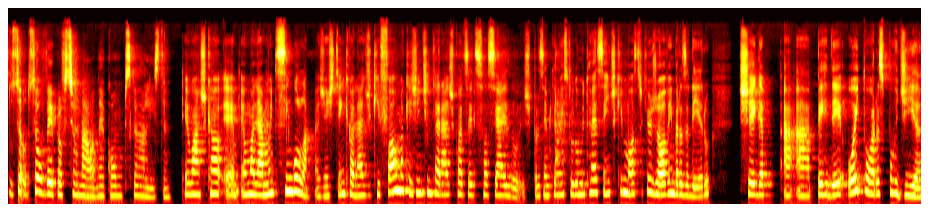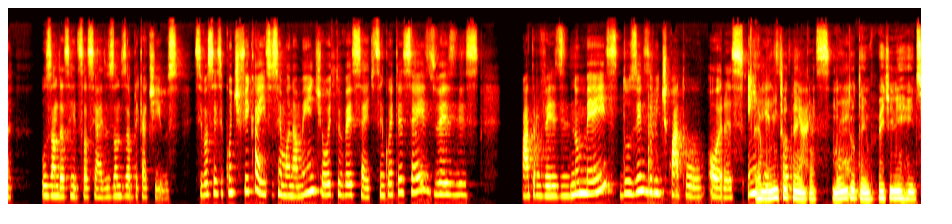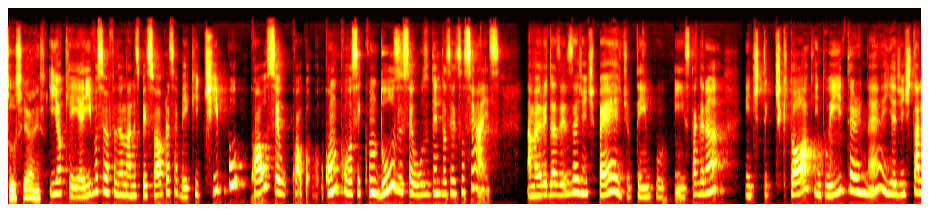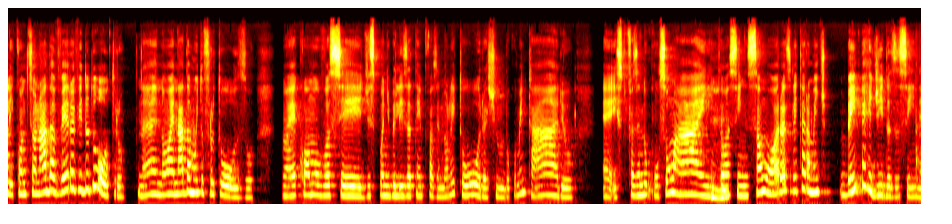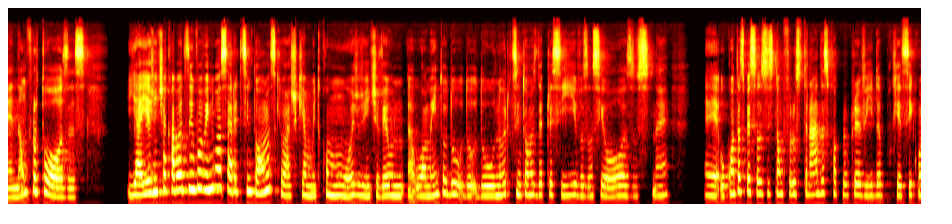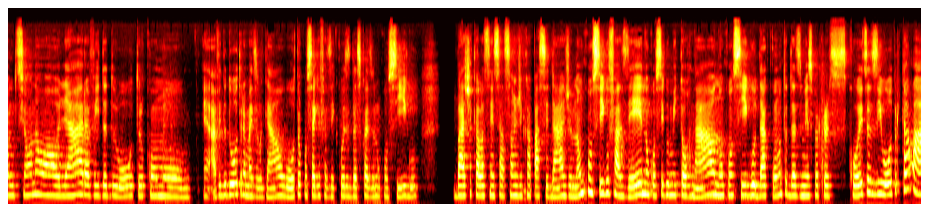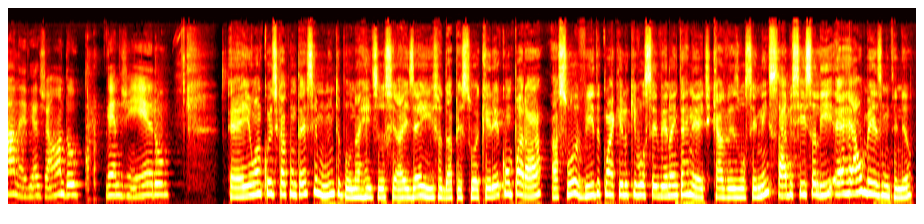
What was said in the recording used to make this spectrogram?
do seu, do seu ver profissional, né, como psicanalista? Eu acho que é, é um olhar muito singular. A gente tem que olhar de que forma que a gente interage com as redes sociais hoje. Por exemplo, tem um estudo muito recente que mostra que o jovem brasileiro chega a, a perder oito horas por dia usando as redes sociais, usando os aplicativos. Se você se quantifica isso semanalmente, 8 vezes 7, 56 vezes 4 vezes no mês, 224 horas em É redes muito sociais. tempo. né? Muito tempo perdido em redes sociais. E ok, aí você vai fazer uma análise pessoal para saber que tipo, qual o seu, qual- como você conduz o seu uso dentro das redes sociais. Na maioria das vezes a gente perde o tempo em Instagram, em Tik- TikTok, em Twitter, né? E a gente tá ali condicionado a ver a vida do outro, né? Não é nada muito frutuoso. Não é como você disponibiliza tempo fazendo uma leitura, assistindo um documentário, é, fazendo curso online. Então, assim, são horas literalmente bem perdidas, assim, né? Não frutuosas. E aí a gente acaba desenvolvendo uma série de sintomas que eu acho que é muito comum hoje. A gente vê o, o aumento do, do, do número de sintomas depressivos, ansiosos, né? É, o quanto as pessoas estão frustradas com a própria vida porque se condicionam a olhar a vida do outro como é, a vida do outro é mais legal, o outro consegue fazer coisas das quais eu não consigo. Bate aquela sensação de incapacidade, eu não consigo fazer, não consigo me tornar, não consigo dar conta das minhas próprias coisas e o outro tá lá, né? Viajando, ganhando dinheiro. É, e uma coisa que acontece muito, pô, nas redes sociais é isso, da pessoa querer comparar a sua vida com aquilo que você vê na internet, que às vezes você nem sabe se isso ali é real mesmo, entendeu?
